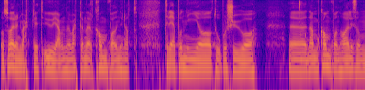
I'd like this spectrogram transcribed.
og så har han vært litt ujevn. Det har vært en del kamper han har hatt tre på ni og to på sju. Og de kampene har liksom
